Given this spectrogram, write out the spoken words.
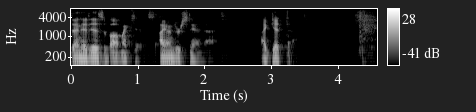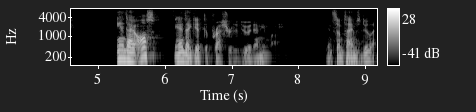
than it is about my kids. I understand that. I get that. And I also and I get the pressure to do it anyway. And sometimes do it.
